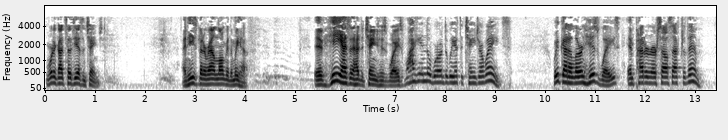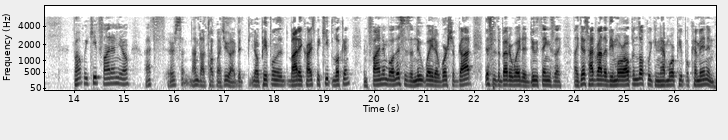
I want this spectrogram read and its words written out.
Word of God says He hasn't changed, and He's been around longer than we have. If He hasn't had to change His ways, why in the world do we have to change our ways? We've got to learn His ways and pattern ourselves after them. But we keep finding, you know, that's there's some, I'm not talking about you, but you know, people in the body of Christ, we keep looking and finding. Well, this is a new way to worship God. This is the better way to do things like like this. I'd rather be more open. Look, we can have more people come in, and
